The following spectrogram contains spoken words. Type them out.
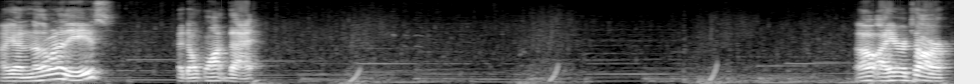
I got another one of these. I don't want that. Oh, I hear a tar.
